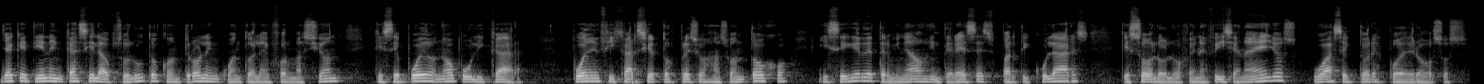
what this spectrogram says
ya que tienen casi el absoluto control en cuanto a la información que se puede o no publicar, pueden fijar ciertos precios a su antojo y seguir determinados intereses particulares que solo los benefician a ellos o a sectores poderosos.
